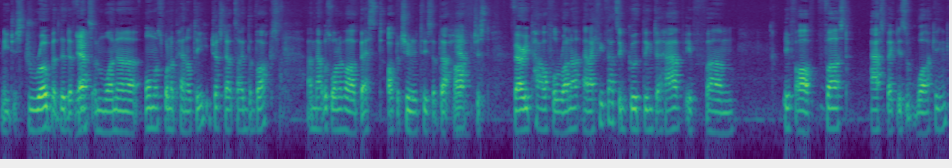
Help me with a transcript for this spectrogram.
and he just drove at the defense and won a almost won a penalty just outside the box, and that was one of our best opportunities of that half. Yeah. Just very powerful runner, and I think that's a good thing to have if um, if our first aspect isn't working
